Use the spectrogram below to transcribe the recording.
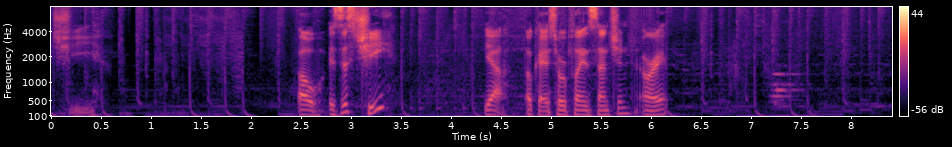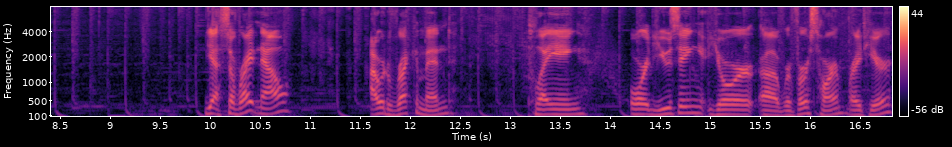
Chi. Oh, is this Chi? Yeah. Okay, so we're playing Ascension. All right. Yeah, so right now, I would recommend playing or using your uh, reverse harm right here,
